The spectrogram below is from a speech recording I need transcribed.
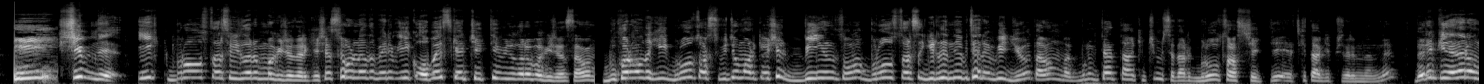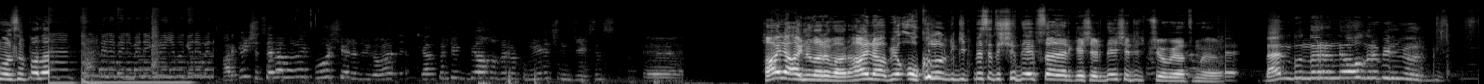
Şimdi ilk Brawl Stars videolarıma bakacağız arkadaşlar. Sonra da benim ilk obezken çektiğim videolara bakacağız tamam? Bu kanaldaki ilk Brawl Stars videom arkadaşlar bir yıl sonra Brawl Stars'a girdiğimde bir tane video tamam mı? Bak bunu bir tane takipçim istedi artık Brawl Stars çektiği eski takipçilerimden de. Dedim ki neden olmasın falan. Arkadaşlar selamünaleyküm hoş geldiniz videoma. Yaklaşık bir haftadır yokum. Ne için diyeceksiniz? Ee, Hala aynıları var. Hala bir okulun gitmesi dışında hepsi hala arkadaşlar. Değişen hiçbir şey yok hayatımda ya. Ben bunların ne olduğunu bilmiyorum.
